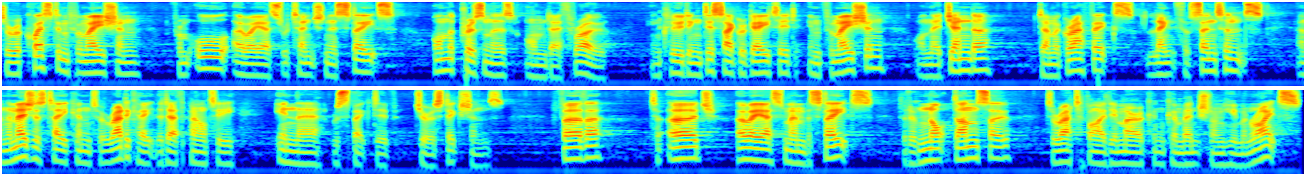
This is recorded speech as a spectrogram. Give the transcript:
to request information from all OAS retentionist states on the prisoners on death row, including disaggregated information on their gender, demographics, length of sentence, and the measures taken to eradicate the death penalty in their respective jurisdictions. Further, to urge OAS member states that have not done so to ratify the American Convention on Human Rights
